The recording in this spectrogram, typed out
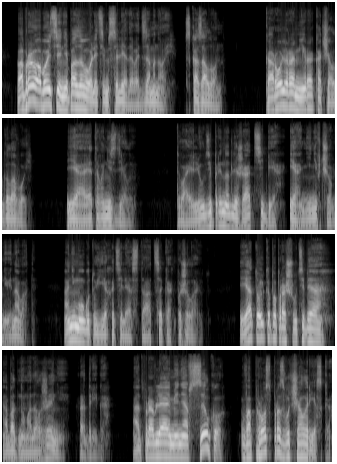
Попробуйте не позволить им следовать за мной», — сказал он. Король Рамира качал головой. «Я этого не сделаю. Твои люди принадлежат тебе, и они ни в чем не виноваты. Они могут уехать или остаться, как пожелают. Я только попрошу тебя об одном одолжении, Родриго. Отправляй меня в ссылку?» Вопрос прозвучал резко.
